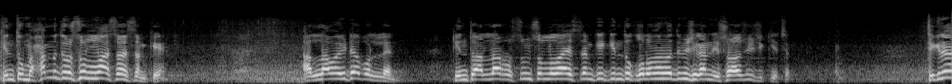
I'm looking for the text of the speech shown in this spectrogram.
কিন্তু মোহাম্মদ রসুল্লাহামকে আল্লাহ এটা বললেন কিন্তু আল্লাহ রসুল সাল্লাহ ইসলামকে কিন্তু কলমের মাধ্যমে শেখাননি, সরাসরি শিখিয়েছেন। ঠিক না?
